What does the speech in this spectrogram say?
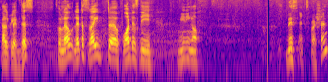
calculate this. So, now let us write uh, what is the meaning of this expression.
